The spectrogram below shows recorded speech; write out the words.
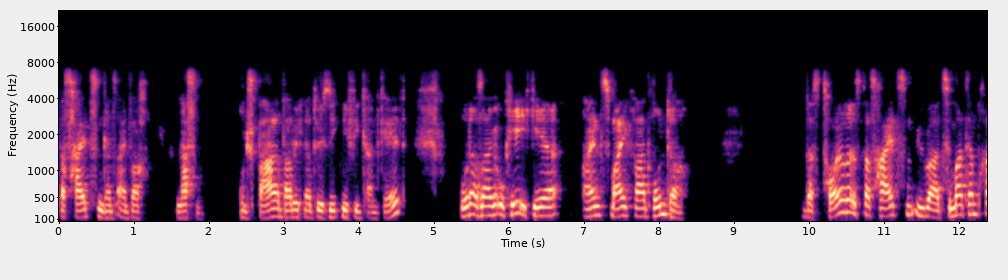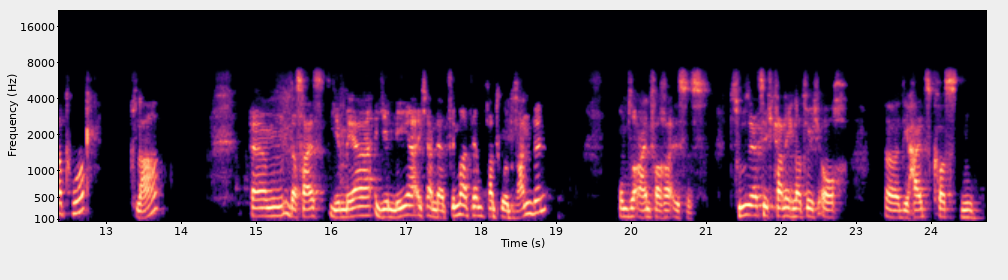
das Heizen ganz einfach lassen und spare dadurch natürlich signifikant Geld. Oder sage, okay, ich gehe ein, zwei Grad runter das Teure ist das Heizen über Zimmertemperatur, klar. Ähm, das heißt, je mehr, je näher ich an der Zimmertemperatur dran bin, umso einfacher ist es. Zusätzlich kann ich natürlich auch äh, die Heizkosten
